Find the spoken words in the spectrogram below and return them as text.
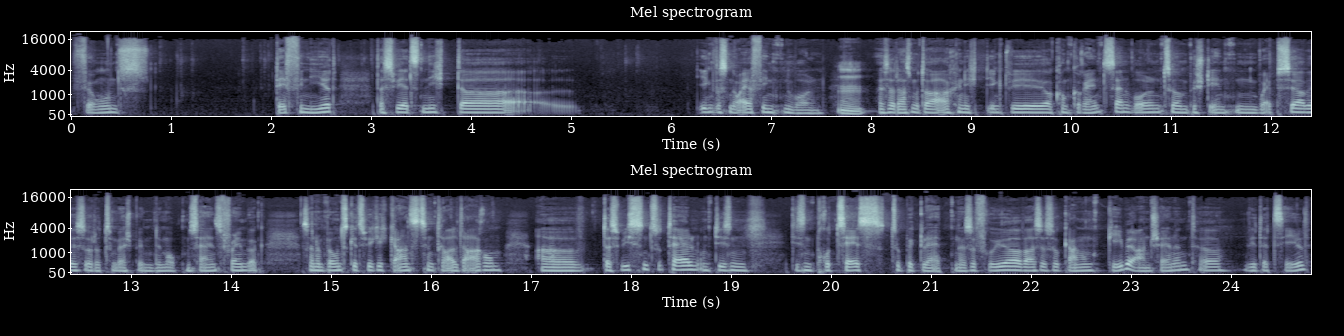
für uns definiert, dass wir jetzt nicht äh, irgendwas neu erfinden wollen. Mhm. Also dass wir da auch nicht irgendwie Konkurrenz sein wollen zu einem bestehenden Web-Service oder zum Beispiel dem Open Science Framework, sondern bei uns geht es wirklich ganz zentral darum, äh, das Wissen zu teilen und diesen, diesen Prozess zu begleiten. Also früher war es ja so gang und gäbe anscheinend, äh, wird erzählt,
